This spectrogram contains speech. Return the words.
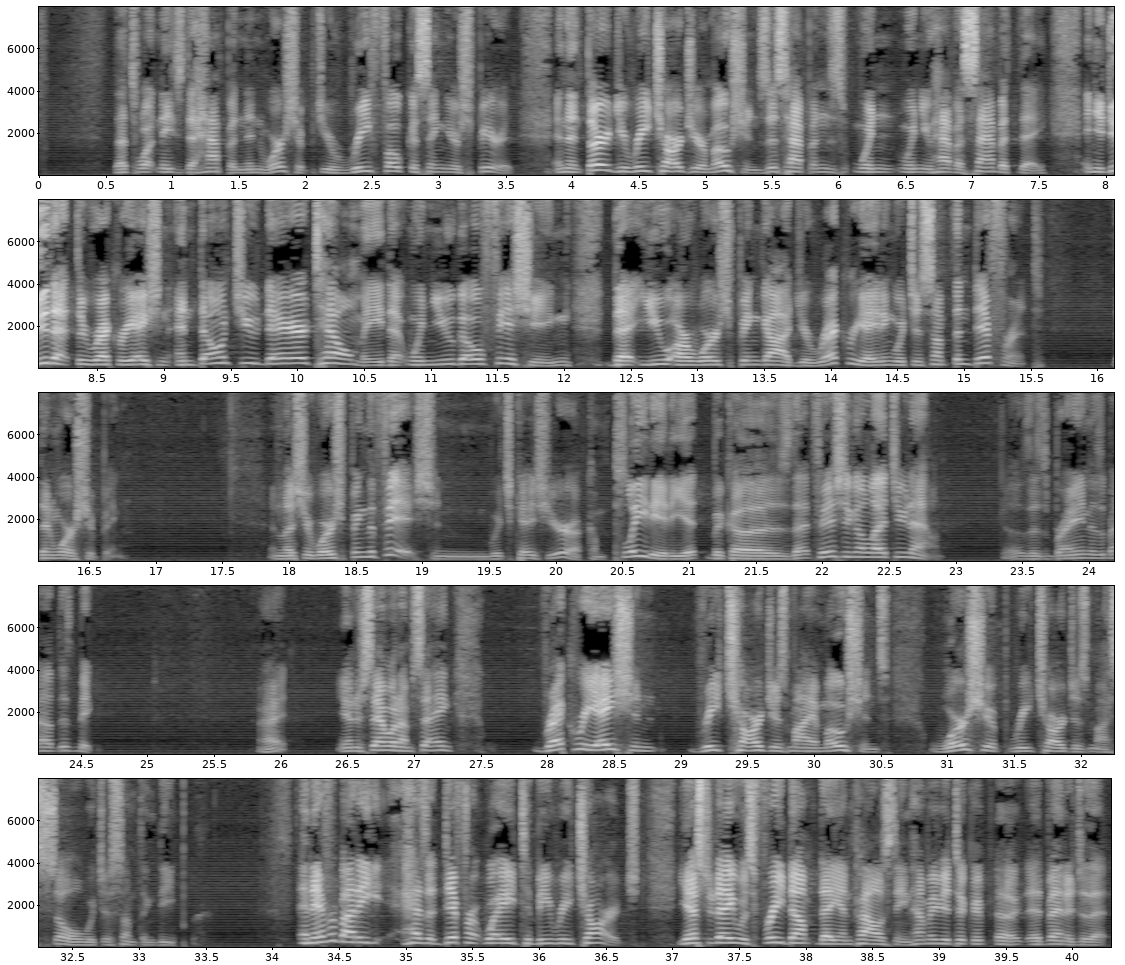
That's what needs to happen in worship. You're refocusing your spirit. And then third, you recharge your emotions. This happens when, when you have a Sabbath day. And you do that through recreation. And don't you dare tell me that when you go fishing that you are worshiping God. You're recreating, which is something different than worshiping. Unless you're worshiping the fish, in which case you're a complete idiot because that fish is going to let you down because his brain is about this big. All right? You understand what I'm saying? Recreation recharges my emotions. Worship recharges my soul, which is something deeper. And everybody has a different way to be recharged. Yesterday was free dump day in Palestine. How many of you took uh, advantage of that?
